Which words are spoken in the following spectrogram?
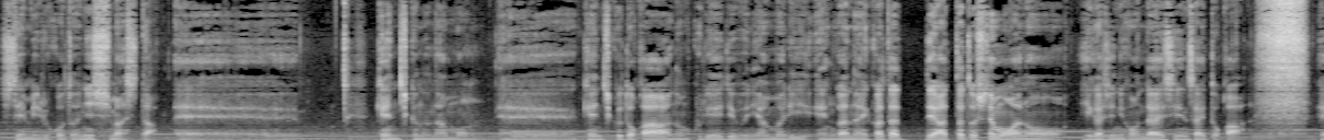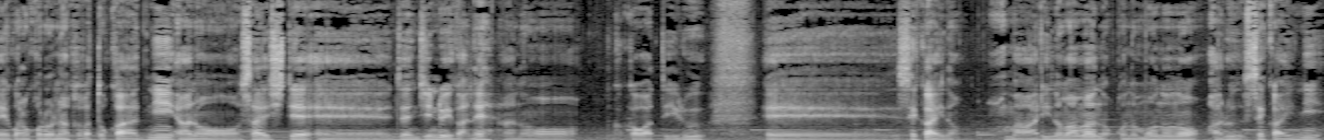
してみることにしました。えー、建築の難問、えー、建築とかあのクリエイティブにあんまり縁がない方であったとしてもあの東日本大震災とか、えー、このコロナ禍とかにあの際して、え全人類がねあの関わっている、え世界のまあ、ありのままのこのもののある世界に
